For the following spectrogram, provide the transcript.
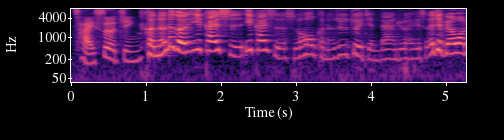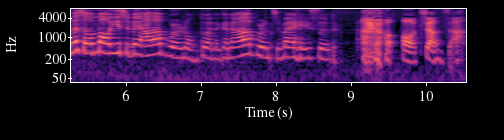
彩色金。可能那个一开始一开始的时候，可能就是最简单的，就是黑色。而且不要忘，那时候贸易是被阿拉伯人垄断的，可能阿拉伯人只卖黑色的。哎呦，哦，这样子啊，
